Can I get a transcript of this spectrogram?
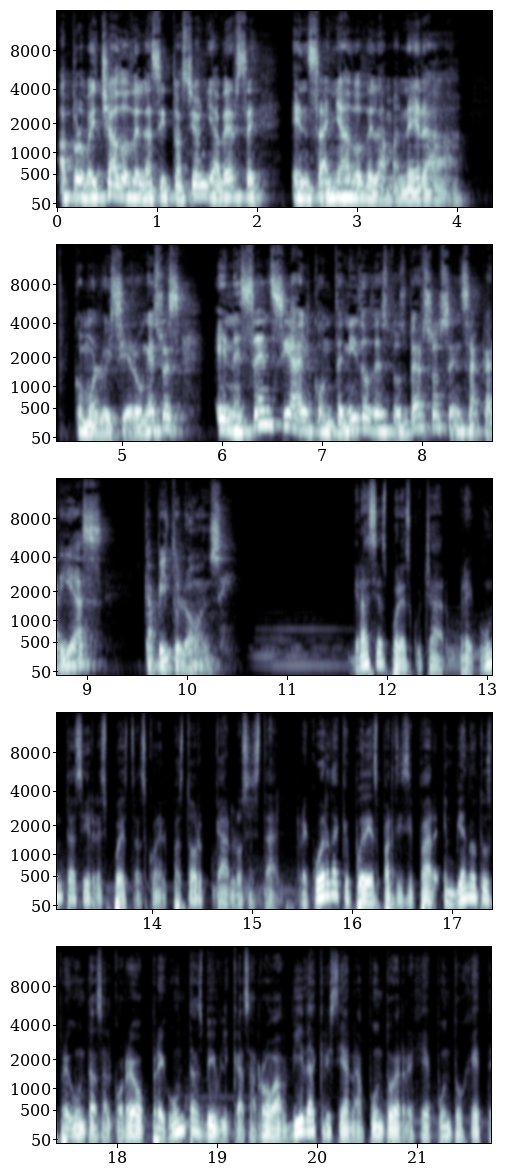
aprovechado de la situación y haberse ensañado de la manera como lo hicieron. Eso es en esencia el contenido de estos versos en Zacarías capítulo 11. Gracias por escuchar Preguntas y Respuestas con el pastor Carlos Estal. Recuerda que puedes participar enviando tus preguntas al correo preguntasbiblicas@vidacristiana.org.gt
